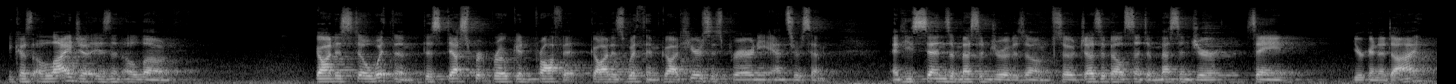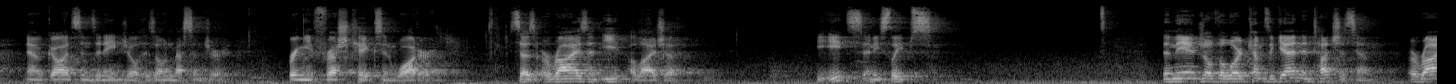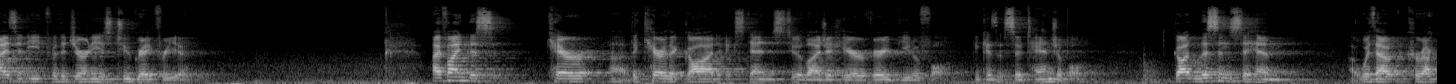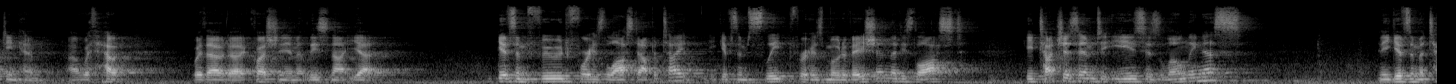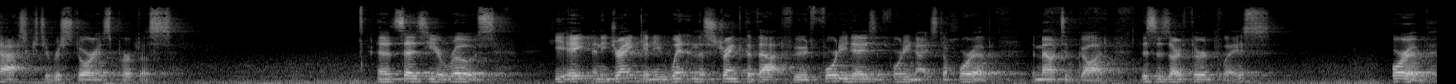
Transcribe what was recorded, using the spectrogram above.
because Elijah isn't alone. God is still with him. This desperate, broken prophet, God is with him. God hears his prayer and he answers him. And he sends a messenger of his own. So Jezebel sent a messenger saying, You're going to die. Now God sends an angel, his own messenger, bringing fresh cakes and water. He says, Arise and eat, Elijah. He eats and he sleeps. Then the angel of the Lord comes again and touches him. Arise and eat, for the journey is too great for you. I find this care, uh, the care that God extends to Elijah here, very beautiful because it's so tangible. God listens to him uh, without correcting him, uh, without, without uh, questioning him, at least not yet. He gives him food for his lost appetite, he gives him sleep for his motivation that he's lost. He touches him to ease his loneliness and he gives him a task to restore his purpose. And it says he arose, he ate and he drank, and he went in the strength of that food 40 days and 40 nights to Horeb, the Mount of God. This is our third place. Horeb.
